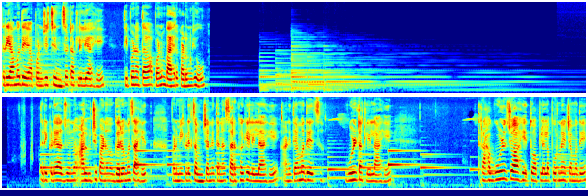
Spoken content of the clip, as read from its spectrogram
तर यामध्ये आपण जी चिंच टाकलेली आहे ती पण आता आपण बाहेर काढून घेऊ. तर इकडे अजून आलूची पानं गरमच आहेत पण मी इकडे चमच्याने त्यांना सारखं केलेलं आहे आणि त्यामध्येच गूळ टाकलेला आहे. तर हा गूळ जो आहे तो आपल्याला पूर्ण याच्यामध्ये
